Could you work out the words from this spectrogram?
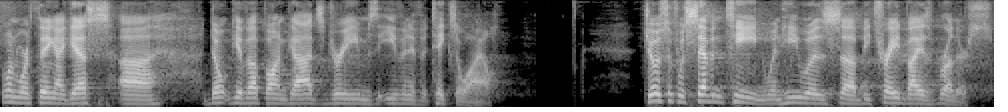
one more thing, I guess. Uh, don't give up on God's dreams, even if it takes a while. Joseph was 17 when he was uh, betrayed by his brothers.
